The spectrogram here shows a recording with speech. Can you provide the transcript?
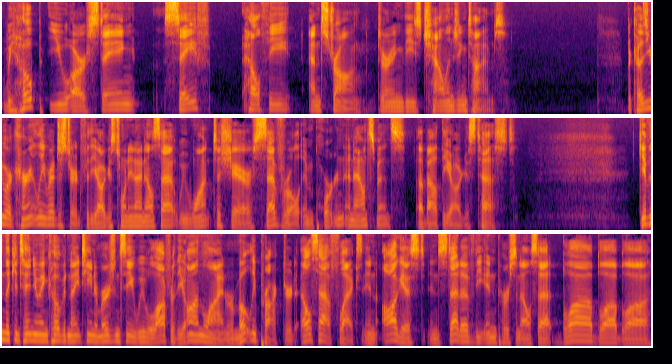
We hope you are staying safe, healthy, and strong during these challenging times. Because you are currently registered for the August 29 LSAT, we want to share several important announcements about the August test. Given the continuing COVID 19 emergency, we will offer the online, remotely proctored LSAT Flex in August instead of the in person LSAT. Blah, blah, blah.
